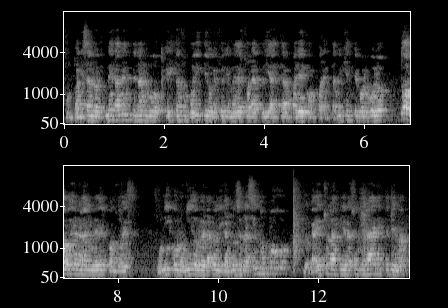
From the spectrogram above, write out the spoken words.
puntualizarlo netamente en algo extra futbolístico que fue que Medel fue a la despedida de Esteban Paredes con 40.000 gente Colo Colo, todos lo vieron a Gary Medel cuando es un ícono, un ídolo de Católica, entonces trasciendo un poco lo que ha hecho la generación dorada en este tema,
